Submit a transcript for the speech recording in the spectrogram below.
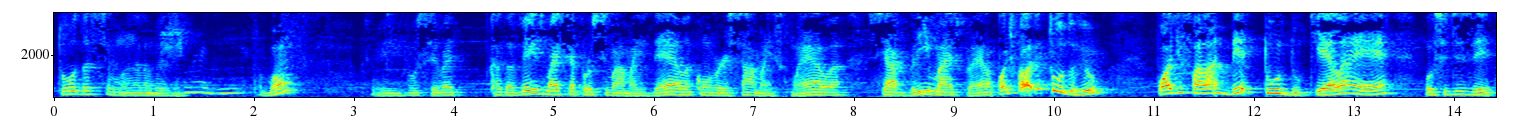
Toda semana ela vai vir, Maria. tá bom? E você vai cada vez mais se aproximar mais dela, conversar mais com ela, se abrir mais para ela. Pode falar de tudo, viu? Pode falar de tudo que ela é, vou te dizer,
